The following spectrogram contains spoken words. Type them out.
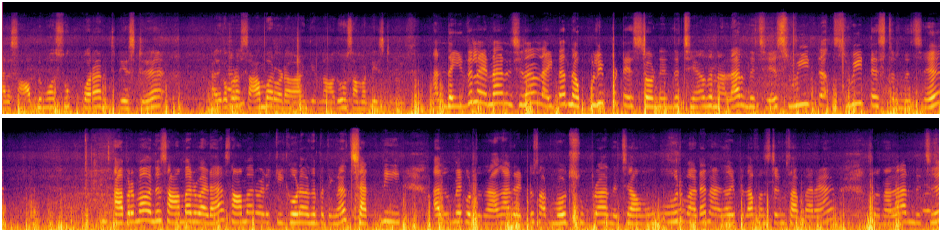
அதை சாப்பிடும்போது சூப்பராக இருந்துச்சு டேஸ்ட்டு அதுக்கப்புறம் சாம்பார் வடை வாங்கியிருந்தோம். அதுவும் செம்ம டேஸ்ட் இருந்துச்சு அந்த இதில் என்ன இருந்துச்சுன்னா லைட்டாக அந்த புளிப்பு டேஸ்ட் ஒன்று இருந்துச்சு. அது நல்லா இருந்துச்சு. ஸ்வீட்டாக ஸ்வீட் டேஸ்ட் இருந்துச்சு. அப்புறமா வந்து சாம்பார் வடை. சாம்பார் வடைக்கு கூட வந்து பார்த்திங்கன்னா சட்னி அதுவுமே கொடுத்துருந்தாங்க. அது ரெண்டும் சாப்பிடும்போது சூப்பராக இருந்துச்சு. அவங்க ஊர் வடை நான் தான் இப்போ தான் ஃபஸ்ட் டைம் சாப்பிட்றேன். ஸோ நல்லா இருந்துச்சு.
